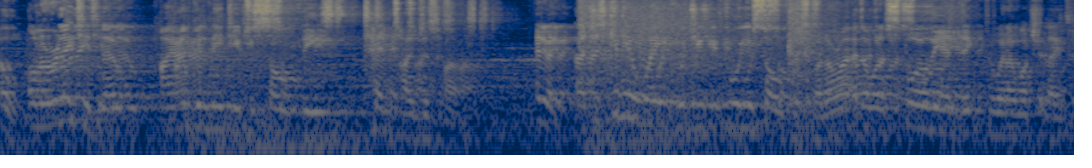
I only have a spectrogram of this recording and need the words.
Oh, on a related note, I am going to need you to solve these 10 times as fast. Anyway, uh, just give me a wave, would you, before you solve this one, alright? I don't want to spoil the ending for when I watch it later.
